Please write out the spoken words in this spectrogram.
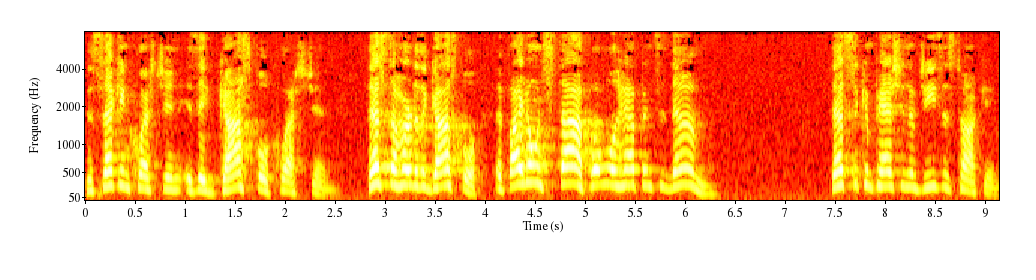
The second question is a gospel question. That's the heart of the gospel. If I don't stop, what will happen to them? That's the compassion of Jesus talking.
